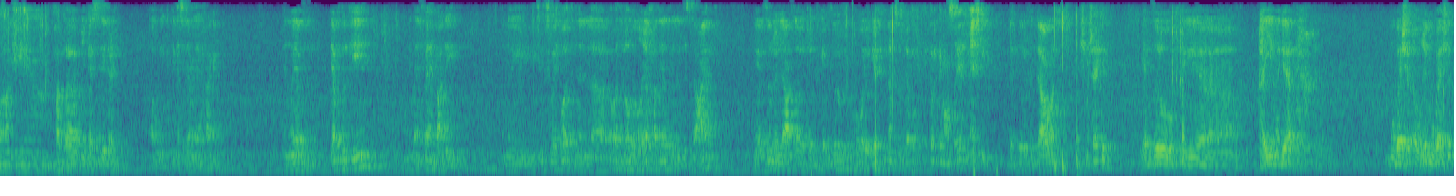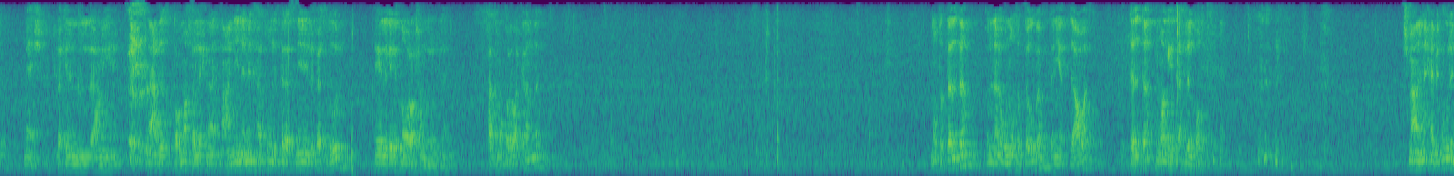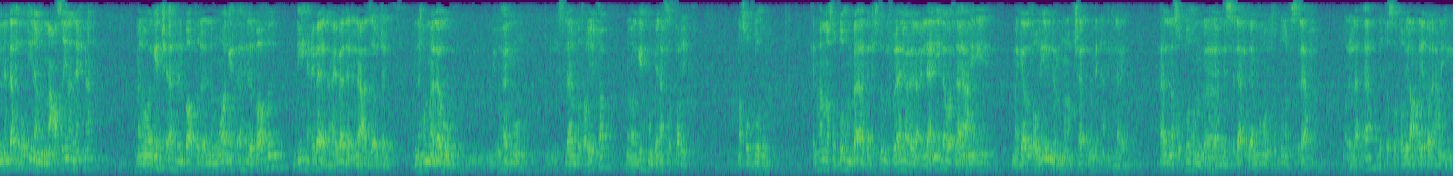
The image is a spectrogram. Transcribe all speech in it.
يعني حتى بيكسل يدعي أو بيكسل يعمل أي حاجة. إنه يبذل يبذل إيه؟ نبقى نتفاهم بعدين. إنه يشوف شوية وقت من الأوقات اللي هو بيضيعها ديت بالساعات ويبذله لله عز وجل. يبذله في إن هو يجاهد نفسه في ترك معصية ماشي. يبذله في الدعوة مش مشاكل. يبذله في أي مجال مباشر أو غير مباشر. ماشي. لكن يعني قعدة الطرمخة اللي إحنا عانينا منها طول الثلاث سنين اللي فاتوا دول هي اللي جابتنا ورا الحمد لله. حد معترض على الكلام ده؟ النقطة الثالثة قلنا أول نقطة التوبة ثانية الدعوة الثالثة مواجهة أهل الباطل. مش معنى إن إحنا بنقول إن ده أوتينا من معاصينا إن إحنا ما نواجهش أهل الباطل لأن مواجهة أهل الباطل دي عبادة عبادة لله عز وجل. إن هم لو بيهاجموا الإسلام بطريقة نواجههم بنفس الطريقة نصدهم. لكن هل نصدهم بقى بالأسلوب الفلاني ولا العلاني دوت لا يعني إيه؟ مجال طويل للمناقشات ما بين أهل العلم. هل نصدهم بالسلاح زي ما هم بيصدونا بالسلاح؟ ولا لا دي قصة طويلة عريضة يعني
